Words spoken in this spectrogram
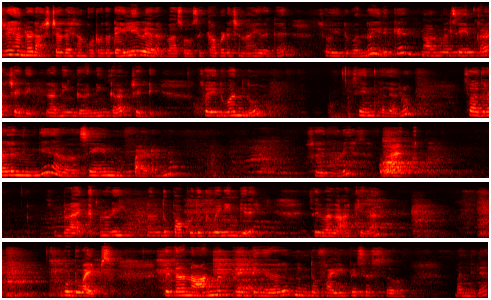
ತ್ರೀ ಹಂಡ್ರೆಡ್ ಅಷ್ಟೇ ಗೈಸಂಗೆ ಕೊಟ್ಟಿರೋದು. ಡೈಲಿ ವೇರ್ ಅಲ್ವಾ? ಸೊ ಸಿಕ್ಕಾಪಟ್ಟೆ ಚೆನ್ನಾಗಿರುತ್ತೆ. ಸೊ ಇದು ಬಂದು ಇದಕ್ಕೆ ನಾರ್ಮಲ್ ಸೇಮ್ ಕಲರ್ ಚಡ್ಡಿ. ರನ್ನಿಂಗ್ ರನ್ನಿಂಗ್ ಕಲರ್ ಚಡ್ಡಿ. ಸೊ ಇದು ಒಂದು ಸೇಮ್ ಕಲರು ಸೊ ಅದರಲ್ಲಿ ನಿಮಗೆ ಸೇಮ್ ಪ್ಯಾಟ್ರನ್ನು ಸೊ ಇದು ನೋಡಿ ಬ್ಲ್ಯಾಕ್ ಸೊ ಬ್ಲ್ಯಾಕ್ ನೋಡಿ, ನಂದು ಪಾಪದು ಟ್ವಿನಿಂಗ್ ಇದೆ. ಸೊ ಇವಾಗ ಹಾಕಿಲ್ಲ. ಗುಡ್ ವೈಬ್ಸ್ ಸೊ ಈ ಥರ ನಾರ್ಮಲ್ ಪ್ರಿಂಟಿಂಗ್ ಇರೋದು ನಿಮ್ಮದು ಫೈವ್ ಪೀಸಸ್ ಬಂದಿದೆ.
